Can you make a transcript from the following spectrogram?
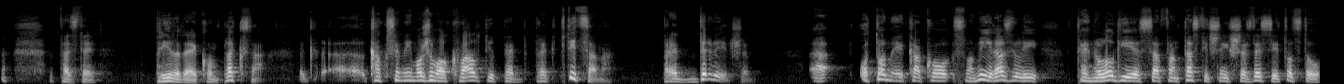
pazite, priroda je kompleksna. Kako se mi možemo hvaliti pred, pred pticama, pred drvećem, A, o tome kako smo mi razvili tehnologije sa fantastičnih 60%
